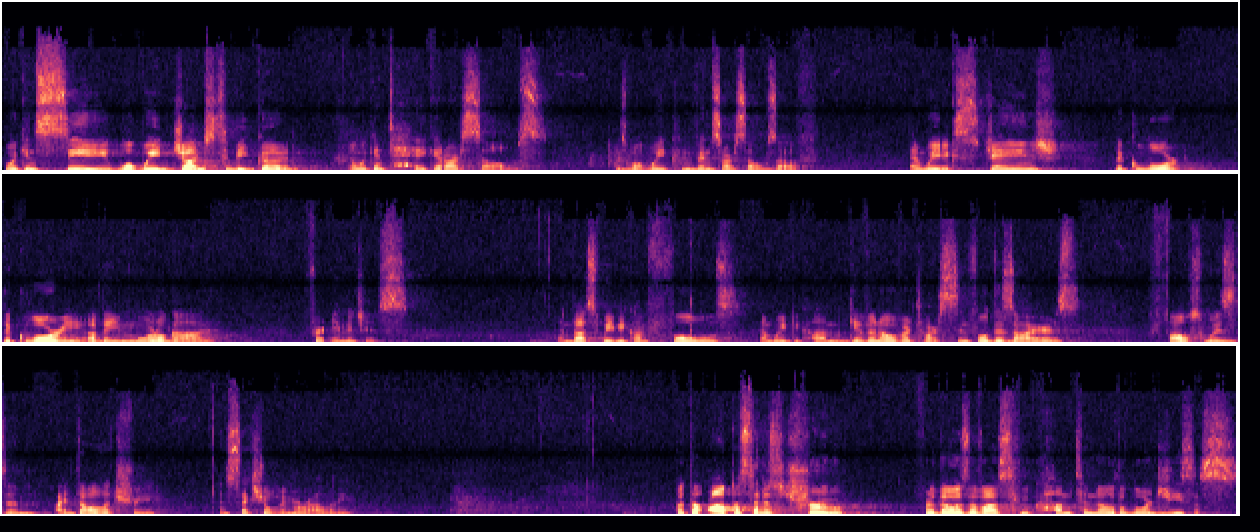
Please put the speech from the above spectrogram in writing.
We can see what we judge to be good, and we can take it ourselves, is what we convince ourselves of. And we exchange the, glor- the glory of the immortal God for images. And thus we become fools and we become given over to our sinful desires, false wisdom, idolatry, and sexual immorality. But the opposite is true for those of us who come to know the Lord Jesus.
